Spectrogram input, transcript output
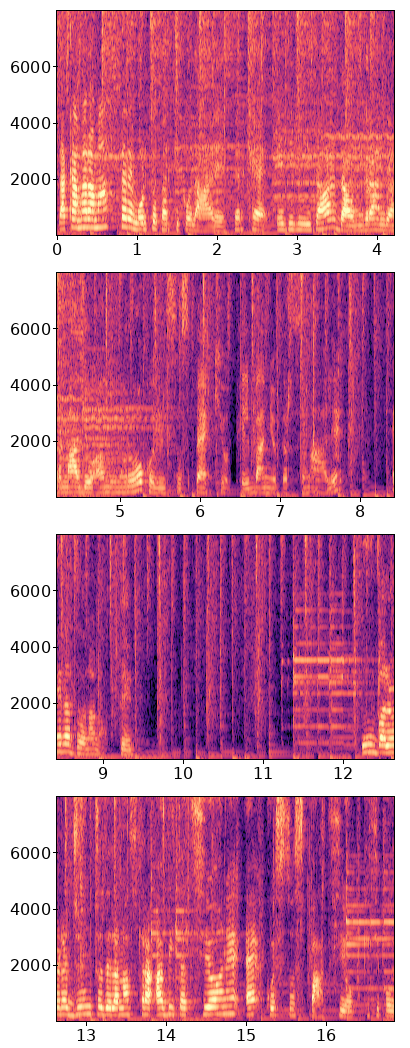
La camera master è molto particolare perché è divisa da un grande armadio a muro con il suo specchio e il bagno personale e la zona notte. Un valore aggiunto della nostra abitazione è questo spazio che si può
